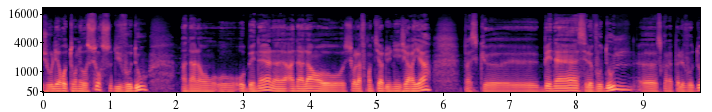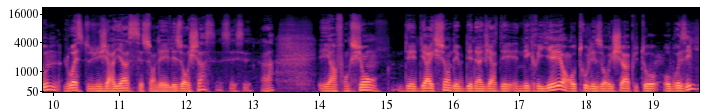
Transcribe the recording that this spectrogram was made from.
je voulais retourner aux sources du vaudou en allant au, Bénin, en allant sur la frontière du Nigeria, parce que euh, Bénin, c'est le Vaudoun, euh, ce qu'on appelle le Vaudoun. L'ouest du Nigeria, ce sont les, les Orishas. Et en fonction des directions des, navires négriers, on retrouve les Orishas plutôt au Brésil.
